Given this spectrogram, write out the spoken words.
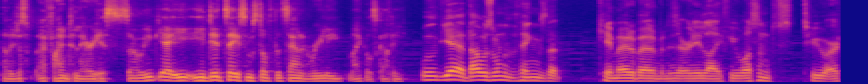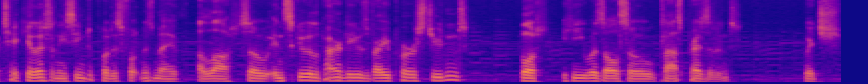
that I just I find hilarious. So he, yeah, he, he did say some stuff that sounded really Michael Scotty. well, yeah, that was one of the things that came out about him in his early life. He wasn't too articulate, and he seemed to put his foot in his mouth a lot. So in school, apparently, he was a very poor student, but he was also class president, which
